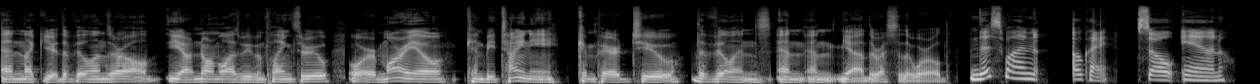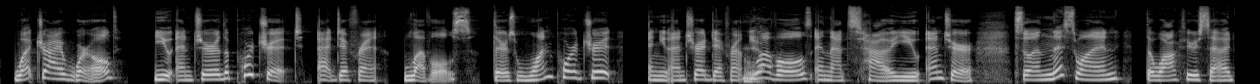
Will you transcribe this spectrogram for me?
and like you the villains are all you know normal as we've been playing through or Mario can be tiny compared to the villains and and yeah the rest of the world This one, okay. So in Wet Dry World, you enter the portrait at different levels. There's one portrait and you enter at different Yeah. levels, and that's how you enter. So in this one, the walkthrough said,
